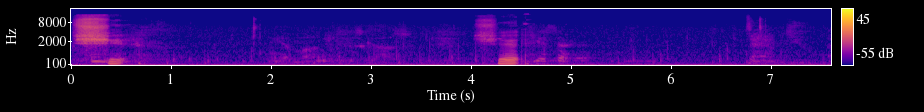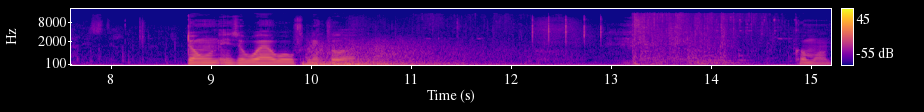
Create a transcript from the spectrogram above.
shit, shit. Dawn is a werewolf, Nikola. Come on.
